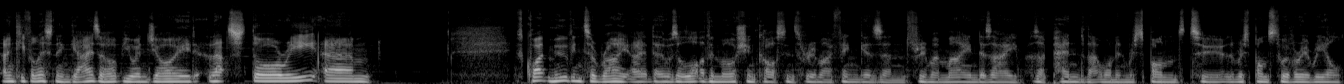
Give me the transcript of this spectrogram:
Thank you for listening, guys. I hope you enjoyed that story. Um, it was quite moving to write. I, there was a lot of emotion coursing through my fingers and through my mind as I as I penned that one in response to the response to a very real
